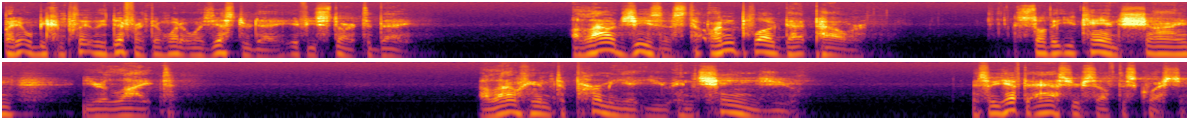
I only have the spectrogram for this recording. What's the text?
but it will be completely different than what it was yesterday if you start today. Allow Jesus to unplug that power so that you can shine your light. Allow Him to permeate you and change you. And so you have to ask yourself this question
